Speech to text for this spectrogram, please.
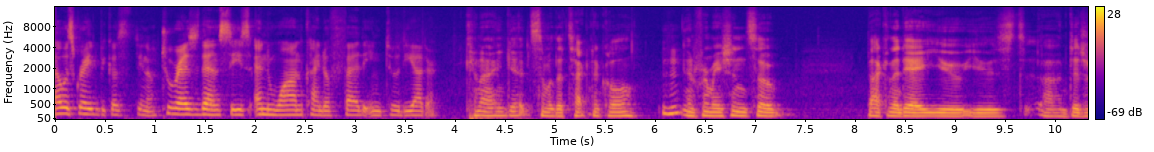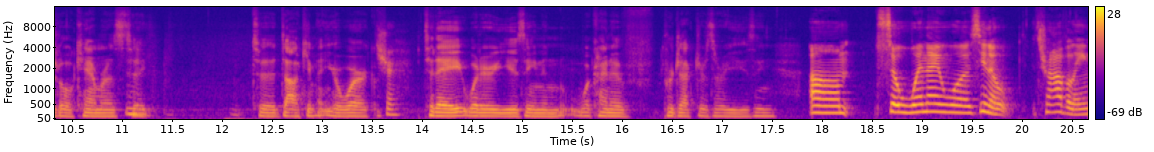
that was great because you know two residencies and one kind of fed into the other Can I get some of the technical Mm-hmm. information? So, back in the day, you used uh, digital cameras to Mm-hmm. to document your work. Sure. Today, what are you using, and what kind of projectors are you using? Um, so when I was, you know, traveling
